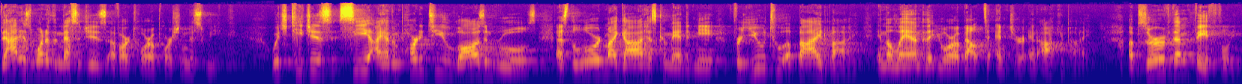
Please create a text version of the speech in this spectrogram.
That is one of the messages of our Torah portion this week, which teaches See, I have imparted to you laws and rules as the Lord my God has commanded me for you to abide by in the land that you are about to enter and occupy. Observe them faithfully,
